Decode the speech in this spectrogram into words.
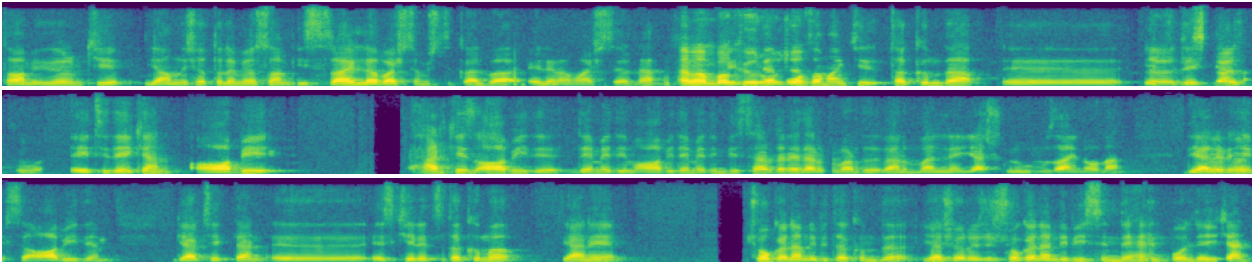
tahmin ediyorum ki yanlış hatırlamıyorsam İsrail'le başlamıştık galiba eleme maçlarına. Hemen bakıyorum hocam. O zamanki takımda e, evet, Eti'deyken, abi herkes abiydi. Demediğim abi demediğim bir Serdar Eler vardı. Yani benimle yaş grubumuz aynı olan. Diğerleri Hı-hı. hepsi abiydi. Gerçekten e, eski Eti takımı yani çok önemli bir takımdı. Yaşar Hoca çok önemli bir isimdi handboldeyken.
